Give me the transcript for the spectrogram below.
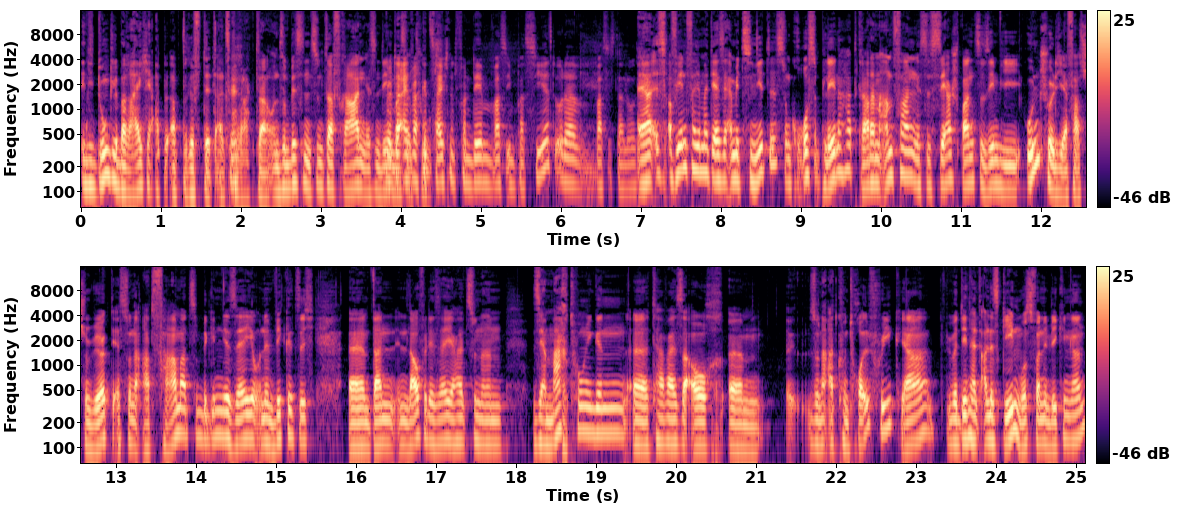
in die dunkle Bereiche ab, abdriftet als Charakter und so ein bisschen zu hinterfragen ist in dem, Wird er was einfach er gezeichnet von dem, was ihm passiert oder was ist da los? Er ist auf jeden Fall jemand, der sehr ambitioniert ist und große Pläne hat. Gerade am Anfang ist es sehr spannend zu sehen, wie unschuldig er fast schon wirkt. Er ist so eine Art Farmer zu Beginn der Serie und entwickelt sich äh, dann im Laufe der Serie halt zu einem sehr machthungrigen, äh, teilweise auch ähm, so eine Art Kontrollfreak, ja, über den halt alles gehen muss von den Wikingern,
